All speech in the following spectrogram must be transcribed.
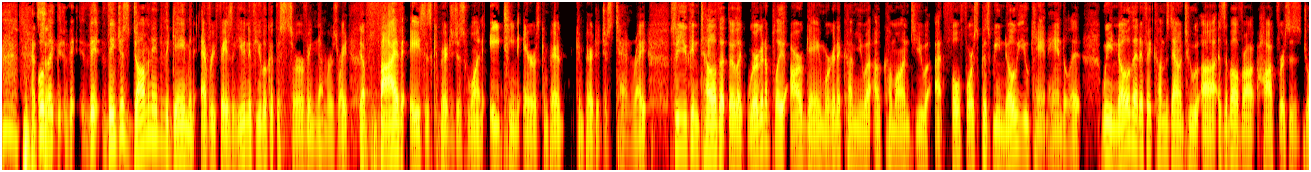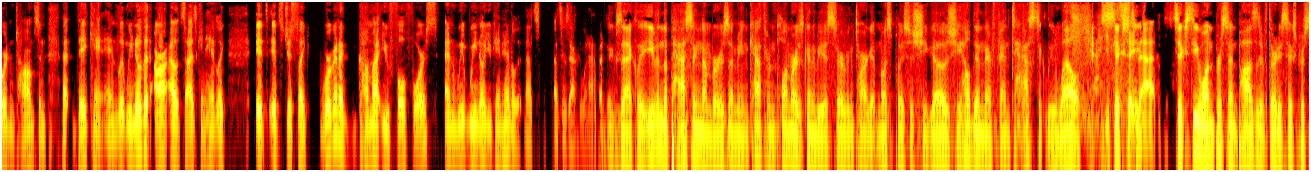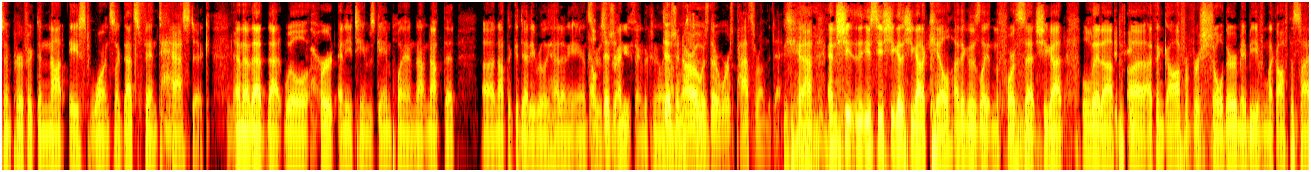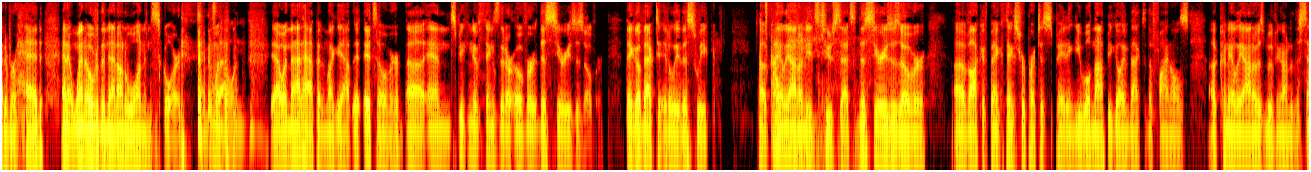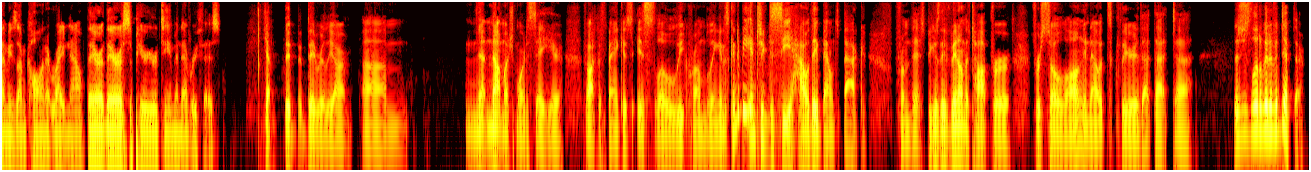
well, a- like they, they, they just dominated the game in every phase. Like even if you look at the serving numbers, right? Yep. Five aces compared to just one, 18 errors compared compared to just 10, right? So you can tell that they're like, we're going to play our game. We're going to come you, uh, come on to you at full force because we know you can't handle it. We know that if it comes down to uh, Isabelle Haak versus Jordan Thompson, that they can't handle it. We know that our outsides can handle. Like it's it's just like we're gonna come at you full force, and we we know you can't handle it. That's that's exactly what happened. Exactly. Even the passing numbers. I mean, Kathryn Plummer is going to be a serving target most places she goes. She held in there fantastically well. Yeah, you 60, say that. Sixty-one percent positive, thirty-six percent perfect, and not aced once. Like that's fantastic, no. and that that that will hurt any team's game plan. Not not that uh, not that Guidetti really had any answers Deja, for anything. The Dejanaro was, was, their worst passer on the day. Yeah, and she, you see, she got she got a kill. I think it was late in the fourth set. She got lit up. Uh, I think off of her shoulder, maybe even like off the side of her head, and it went over the net on one and scored. I missed that one. Yeah, when that happened, I'm like, yeah, it, it's over. Uh, and speaking of things that are over, this series is over. They go back to Italy this week. Uh, Conegliano needs two sets. This series is over. Uh, Vakif Bank, thanks for participating. You will not be going back to the finals. Uh, Conegliano is moving on to the semis. I'm calling it right now. They are they are a superior team in every phase. Yeah, they they really are. Um, n- not much more to say here. Vakif Bank is is slowly crumbling, and it's going to be interesting to see how they bounce back from this because they've been on the top for for so long, and now it's clear that that uh, there's just a little bit of a dip there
